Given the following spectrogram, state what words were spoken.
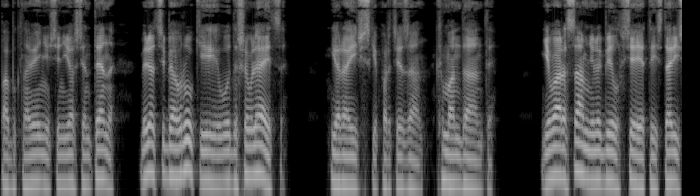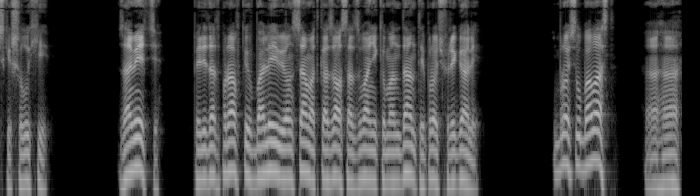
По обыкновению сеньор Сентена берет себя в руки и воодушевляется. Героический партизан, команданты. Гевара сам не любил всей этой исторической шелухи. Заметьте, перед отправкой в Боливию он сам отказался от звания команданта и прочих регалий. Бросил балласт? Ага,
